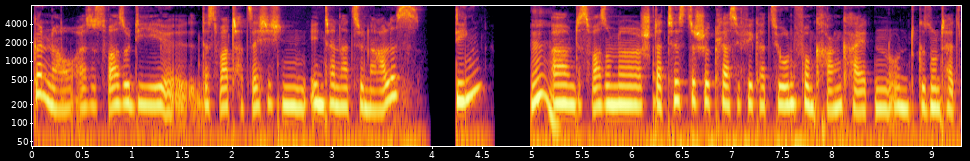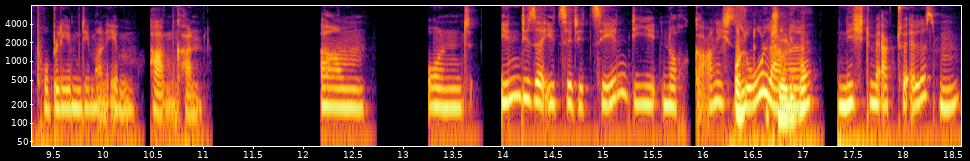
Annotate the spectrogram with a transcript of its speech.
Genau, also es war so die, das war tatsächlich ein internationales Ding. Hm. Ähm, das war so eine statistische Klassifikation von Krankheiten und Gesundheitsproblemen, die man eben haben kann. Ähm, und in dieser ICD-10, die noch gar nicht so lange nicht mehr aktuell ist, hm?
